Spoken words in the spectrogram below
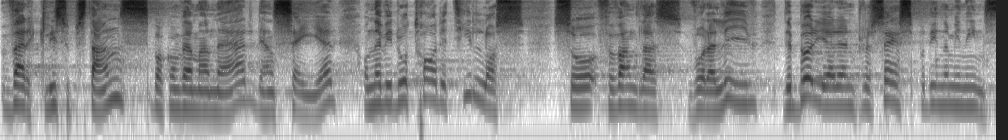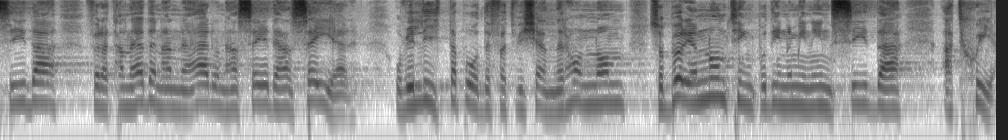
verklig substans bakom vem han är, det han säger. Och när vi då tar det till oss så förvandlas våra liv. Det börjar en process på din och min insida för att han är den han är och när han säger det han säger och vi litar på det för att vi känner honom, så börjar någonting på din och min insida att ske.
